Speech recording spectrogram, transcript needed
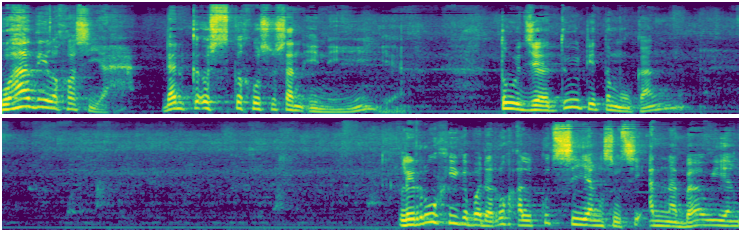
Wahadil khosiyah dan kekhususan ini ya tujadu ditemukan liruhi kepada ruh al-qudsi yang suci an-nabawi yang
